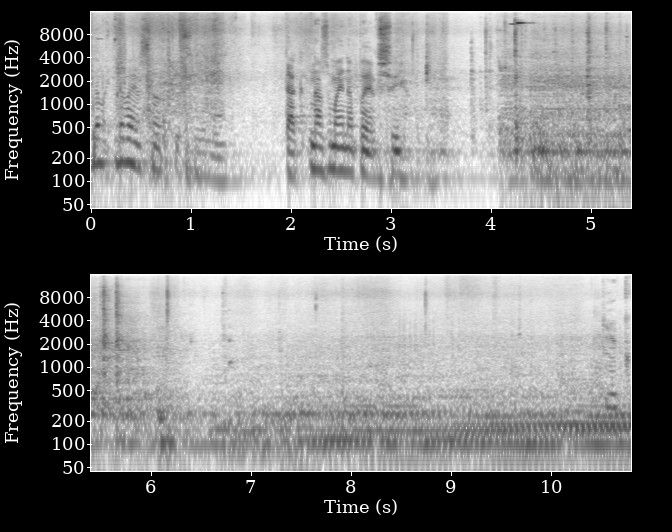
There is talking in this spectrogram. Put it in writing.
Давай, давай шапку зніму. Так, нажимай на перший. Так.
